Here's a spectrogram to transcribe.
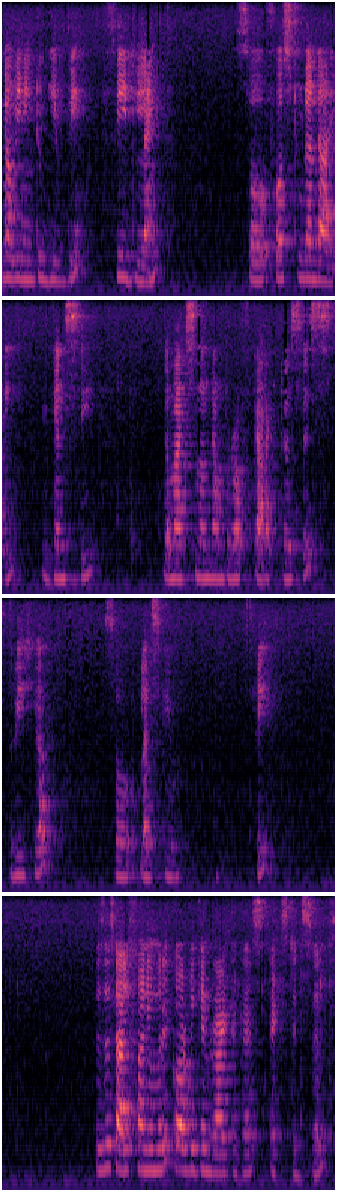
now we need to give the field length. So for student id you can see the maximum number of characters is 3 here. So let's give 3 this is alphanumeric or we can write it as text itself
